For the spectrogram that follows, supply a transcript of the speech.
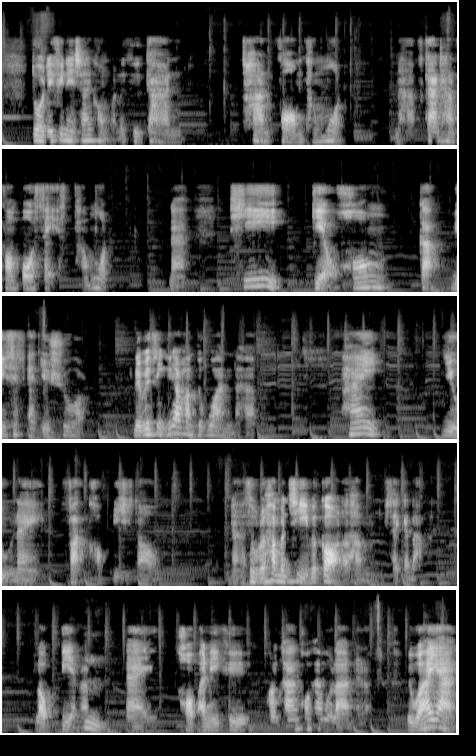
ๆ ตัว definition ของมันก็คือการ transform ทั้งหมดนะครับการ transform process ทั้งหมดนะที่เกี่ยวข้องกับ business as usual หรือเป็นสิ่งที่เราทำทุกวันนะครับ ให้ อยู่ในฝั่งของดิจิทัลนะสมมติเราทำบัญชีเมื่อก่อนเราทำใช้กระดาษเราเปลี่ยนในขอบอันนี้คือค่อนข้างค่อนข้างโบราณนะหรือว่าอย่าง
